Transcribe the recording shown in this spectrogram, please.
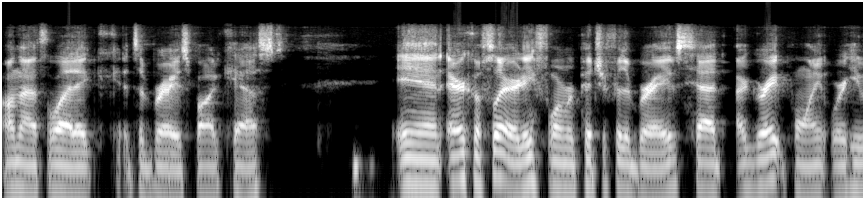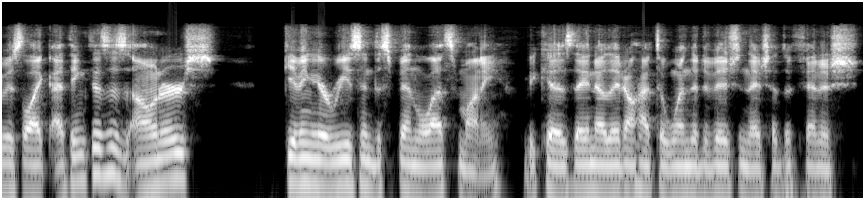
on the Athletic. It's a Braves podcast. And Eric O'Flaherty, former pitcher for the Braves, had a great point where he was like, I think this is owners giving a reason to spend less money because they know they don't have to win the division. They just have to finish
